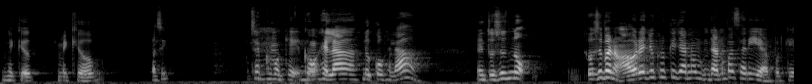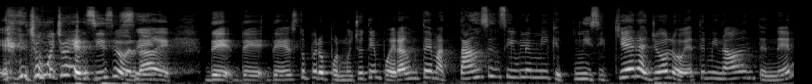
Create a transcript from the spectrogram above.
me quedo, me quedo así. O sea, como que... Congelada. No, congelada. Entonces, no, o sea, bueno, ahora yo creo que ya no, ya no pasaría, porque he hecho mucho ejercicio, ¿verdad? De, de, de, esto, pero por mucho tiempo era un tema tan sensible en mí que ni siquiera yo lo había terminado de entender.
